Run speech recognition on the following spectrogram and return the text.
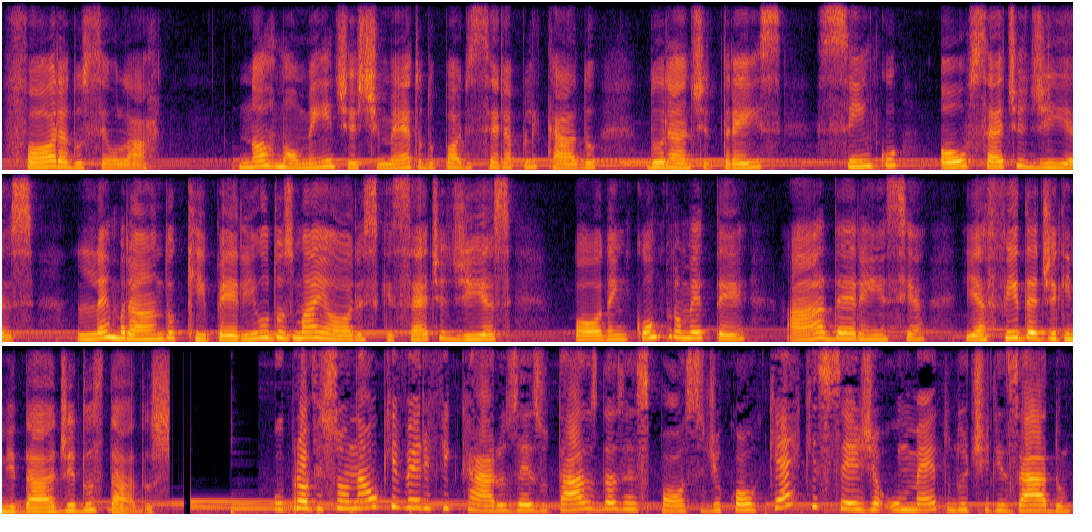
fora do seu lar. Normalmente, este método pode ser aplicado durante 3, 5 ou 7 dias, lembrando que períodos maiores que 7 dias podem comprometer a aderência e a fidedignidade dos dados. O profissional que verificar os resultados das respostas de qualquer que seja o método utilizado,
